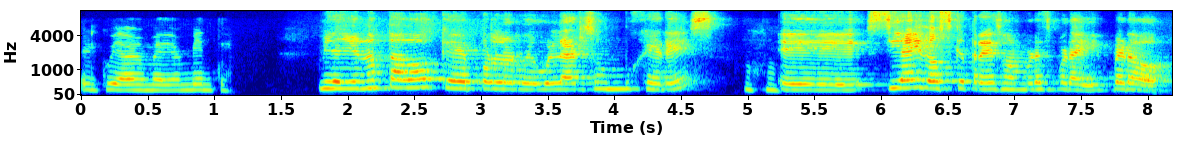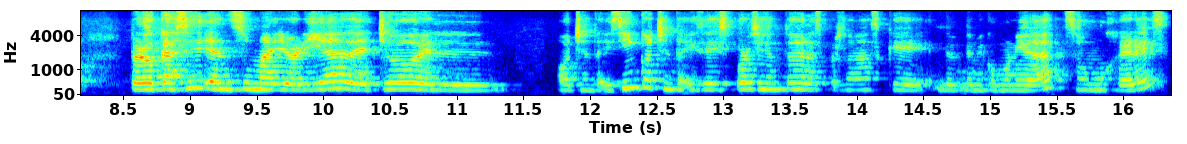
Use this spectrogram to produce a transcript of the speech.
del cuidado del medio ambiente? Mira, yo he notado que por lo regular son mujeres. Eh, sí hay dos que tres hombres por ahí, pero, pero casi en su mayoría, de hecho, el 85-86% de las personas que, de, mi comunidad son mujeres,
